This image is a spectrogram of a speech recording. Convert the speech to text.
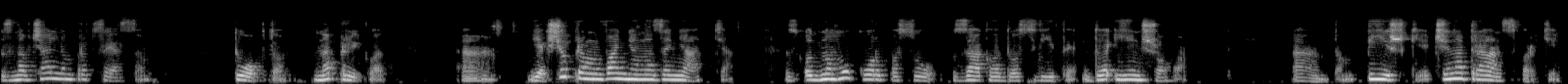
з навчальним процесом. Тобто, наприклад, е, якщо прямування на заняття з одного корпусу закладу освіти до іншого, е, там, пішки чи на транспорті,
